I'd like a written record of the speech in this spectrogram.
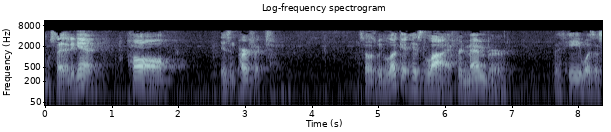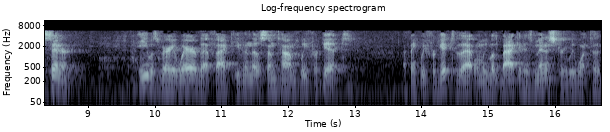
I'll say that again. Paul isn't perfect. So as we look at his life, remember that he was a sinner. He was very aware of that fact, even though sometimes we forget. I think we forget to that when we look back at his ministry. We want to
